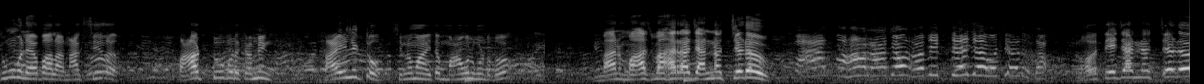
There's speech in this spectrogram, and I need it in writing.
దుమ్ము లేపాలా. నాకు సీస పార్ట్ టూ కూడా కమింగ్. హైలైట్ సినిమా అయితే మామూలుగా ఉండదు. మన మాస్ మహారాజ్ అన్న వచ్చాడు. రవితేజ అన్న వచ్చాడు.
